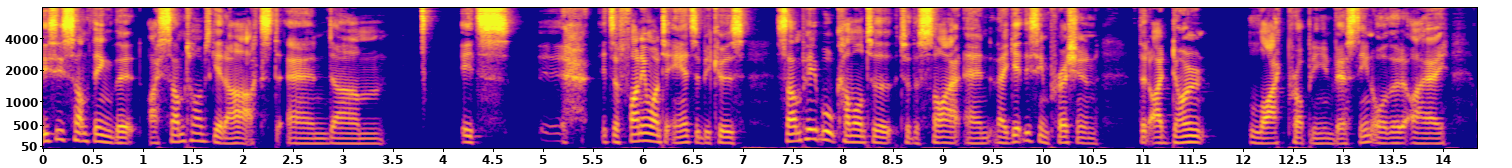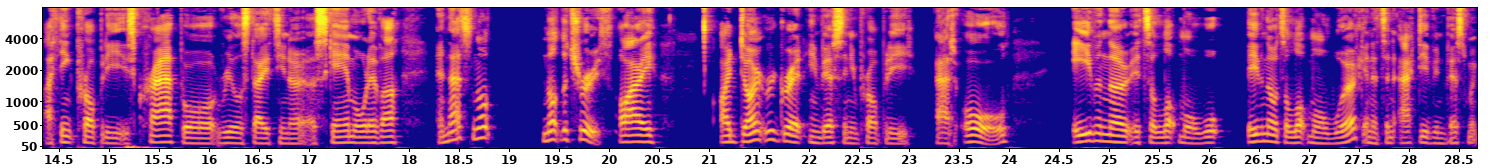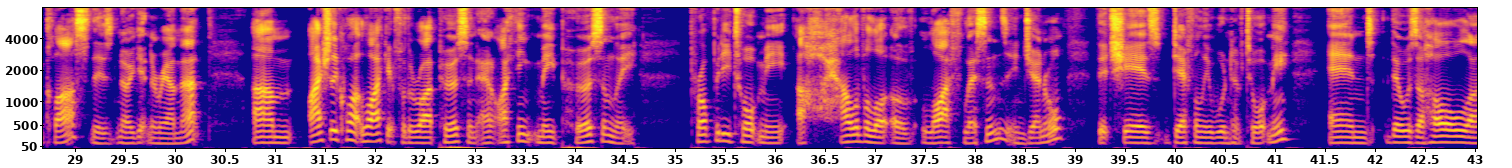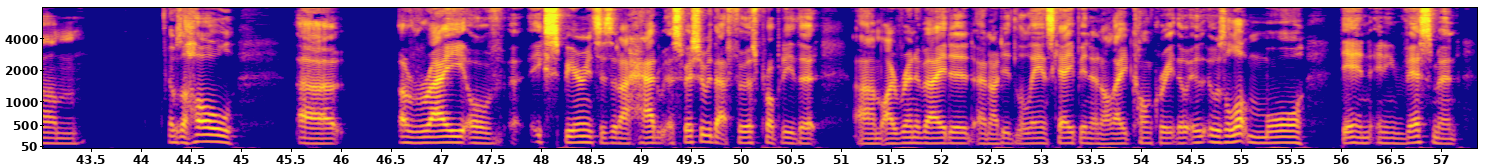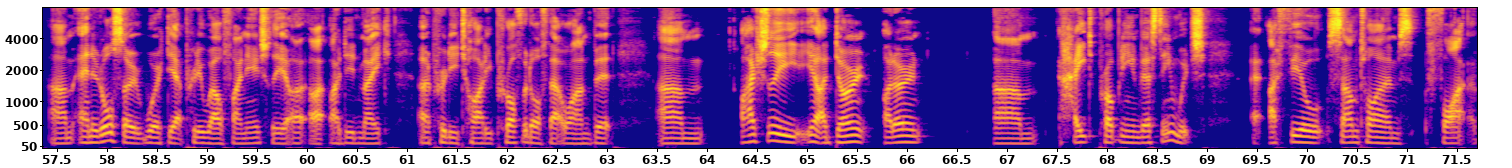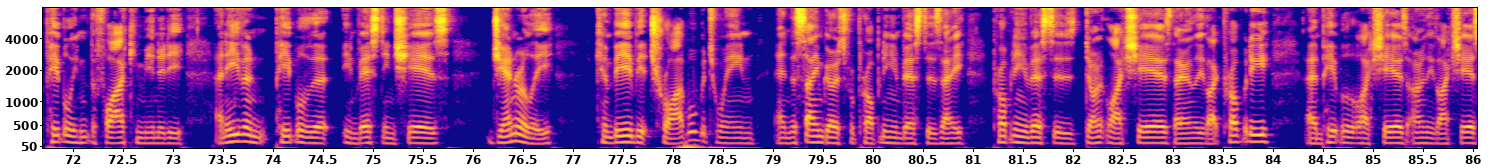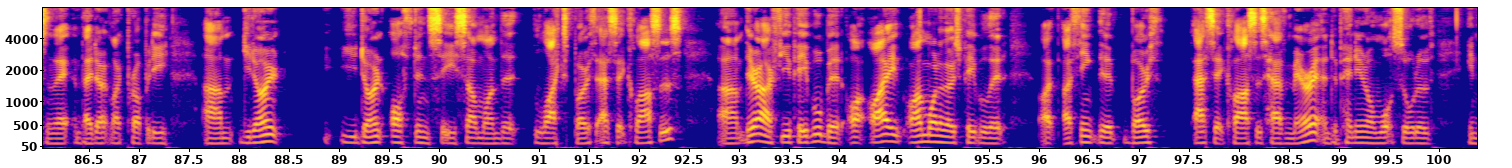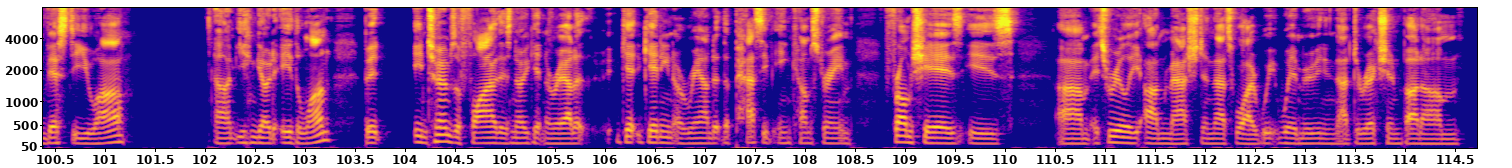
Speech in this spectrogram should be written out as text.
this is something that I sometimes get asked and um, it's it's a funny one to answer because some people come onto to the site and they get this impression that I don't like property investing or that I I think property is crap or real estate's you know a scam or whatever and that's not not the truth. I I don't regret investing in property at all even though it's a lot more even though it's a lot more work and it's an active investment class there's no getting around that. Um, I actually quite like it for the right person and I think me personally property taught me a hell of a lot of life lessons in general that shares definitely wouldn't have taught me. And there was a whole, um, there was a whole, uh, array of experiences that I had, especially with that first property that um, I renovated and I did the landscaping and I laid concrete. It, was a lot more than an investment, um, and it also worked out pretty well financially. I, I, I, did make a pretty tidy profit off that one, but um, I actually, yeah, I don't, I don't um, hate property investing, which I feel sometimes fire, people in the fire community and even people that invest in shares generally can be a bit tribal between, and the same goes for property investors. They property investors don't like shares; they only like property, and people that like shares only like shares, and they and they don't like property. Um, you don't you don't often see someone that likes both asset classes. Um, there are a few people, but I, I am one of those people that I, I think that both asset classes have merit, and depending on what sort of investor you are, um, you can go to either one. But in terms of fire, there's no getting around it. Get, getting around it. The passive income stream from shares is um, it's really unmatched, and that's why we, we're moving in that direction. But um,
